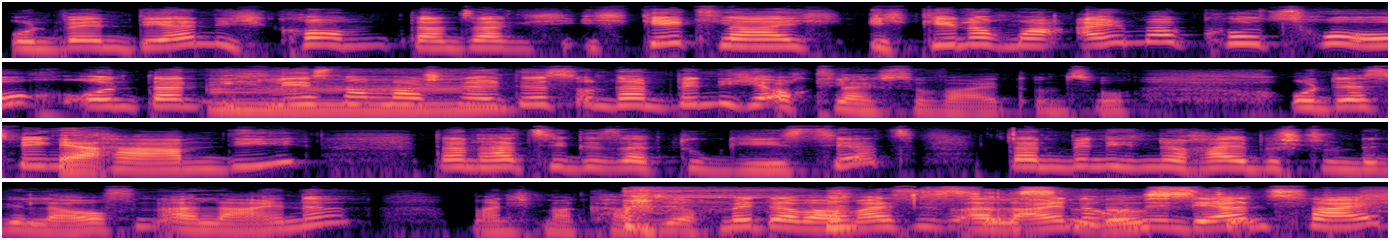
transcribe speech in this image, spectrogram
Und wenn der nicht kommt, dann sage ich, ich gehe gleich, ich gehe noch mal einmal kurz hoch und dann ich lese noch mal schnell das und dann bin ich auch gleich soweit und so. Und deswegen Mhm. Ja. kam die, dann hat sie gesagt, du gehst jetzt, dann bin ich eine halbe Stunde gelaufen alleine. Manchmal kam sie auch mit, aber meistens alleine und in der lustig. Zeit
